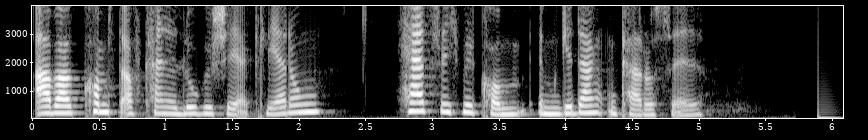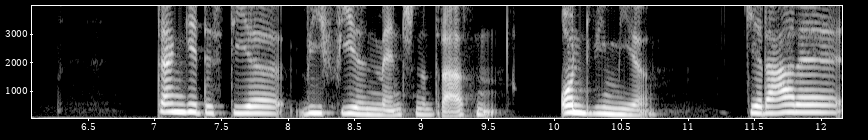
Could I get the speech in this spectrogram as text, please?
aber kommst auf keine logische Erklärung Herzlich willkommen im Gedankenkarussell. Dann geht es dir wie vielen Menschen draußen und wie mir. Gerade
